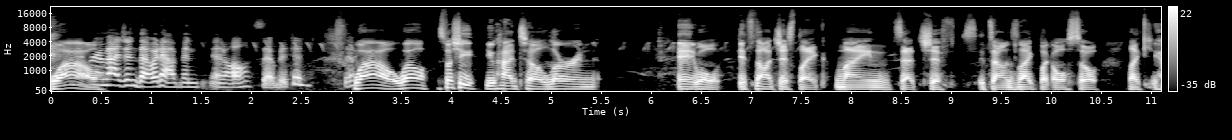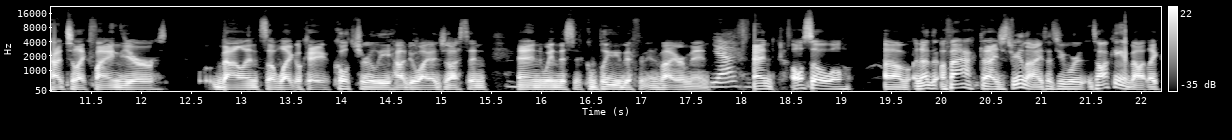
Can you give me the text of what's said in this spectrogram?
Wow. Never imagined that would happen at all. So, but it did. So. Wow. Well, especially you had to learn, and well, it's not just like mindset shifts. It sounds like, but also like you had to like find your balance of like, okay, culturally, how do I adjust and and when this is a completely different environment. Yeah. And also, well, uh, another a fact that I just realized as you were talking about, like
